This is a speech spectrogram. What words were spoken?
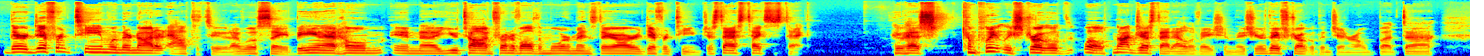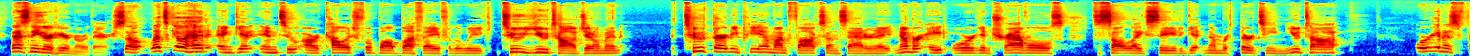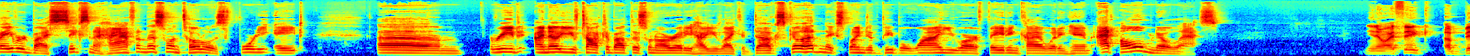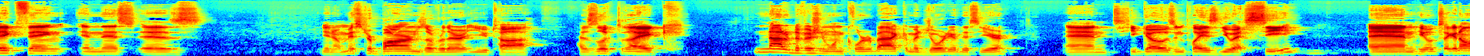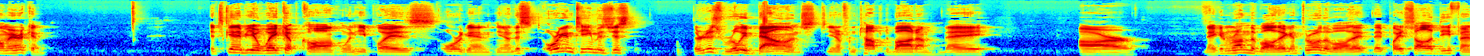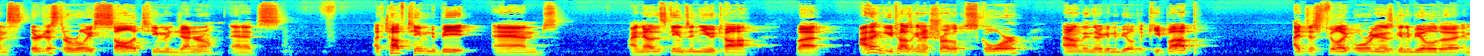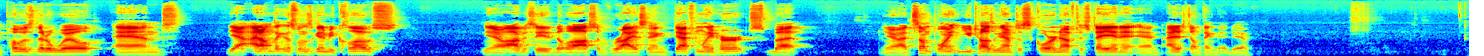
they're a different team when they're not at altitude. I will say, being at home in uh, Utah in front of all the Mormons, they are a different team. Just ask Texas Tech, who has completely struggled. Well, not just at elevation this year; they've struggled in general. But uh, that's neither here nor there. So let's go ahead and get into our college football buffet for the week. To Utah, gentlemen. 2:30 p.m. on Fox on Saturday. Number 8 Oregon travels to Salt Lake City to get number 13 Utah. Oregon is favored by six and a half in this one. Total is 48. Um, Reid, I know you've talked about this one already, how you like the Ducks. Go ahead and explain to the people why you are fading Kyle Whittingham at home, no less. You know, I think a big thing in this is, you know, Mr. Barnes over there at Utah has looked like not a Division One quarterback a majority of this year, and he goes and plays USC and he looks like an All American. It's going to be a wake up call when he plays Oregon. You know, this Oregon team is just, they're just really balanced, you know, from top to bottom. They are, they can run the ball, they can throw the ball, they, they play solid defense. They're just a really solid team in general, and it's a tough team to beat. And I know this game's in Utah, but I think Utah's going to struggle to score. I don't think they're going to be able to keep up. I just feel like Oregon is going to be able to impose their will. And yeah, I don't think this one's going to be close. You know, obviously the loss of Rising definitely hurts, but you know, at some point Utah's going to have to score enough to stay in it, and I just don't think they do.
